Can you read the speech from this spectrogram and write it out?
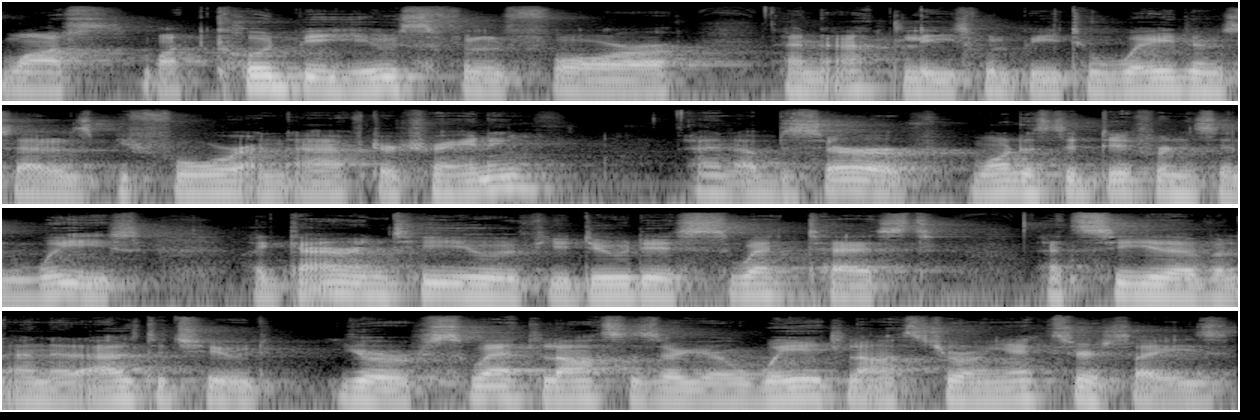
what what could be useful for an athlete would be to weigh themselves before and after training and observe what is the difference in weight. I guarantee you if you do this sweat test at sea level and at altitude, your sweat losses or your weight loss during exercise,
